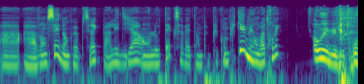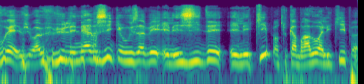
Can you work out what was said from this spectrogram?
à, à avancer. Donc euh, c'est vrai que parler d'IA en low-tech, ça va être un peu plus compliqué, mais on va trouver. Ah oui, mais vous trouverez, vu l'énergie que vous avez et les idées et l'équipe, en tout cas bravo à l'équipe, euh,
